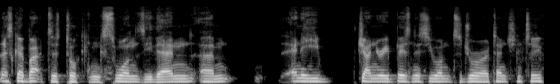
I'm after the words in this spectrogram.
Let's go back to talking Swansea then. Um, any January business you want to draw our attention to?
